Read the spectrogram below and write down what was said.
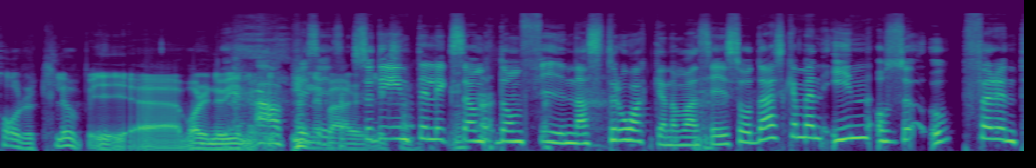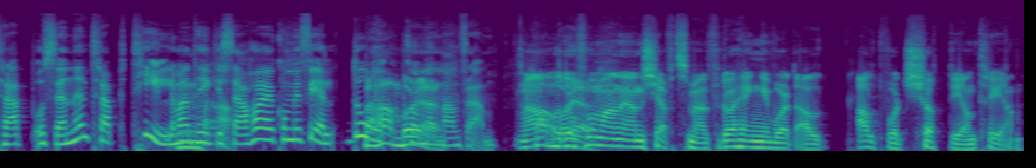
porrklubb i eh, vad det nu in, Ja, precis. innebär. så det är liksom. inte liksom de fina stråken om man säger så. Där ska man in och så upp för en trapp och sen en trapp till. Man tänker så här, har jag kommit fel? Då kommer man fram. Ja, och då får man en käftsmäll, för då hänger vårt, allt, allt vårt kött i entrén.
